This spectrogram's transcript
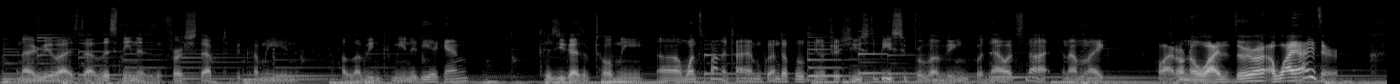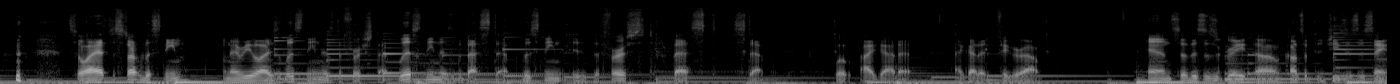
And I realized that listening is the first step to becoming a loving community again. Because you guys have told me, uh, once upon a time, Glendale Filipino Church used to be super loving, but now it's not. And I'm like, well, I don't know why, why either. so I had to start listening. And I realized listening is the first step. Listening is the best step. Listening is the first best step. But I gotta, I gotta figure out. And so this is a great uh, concept that Jesus is saying,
